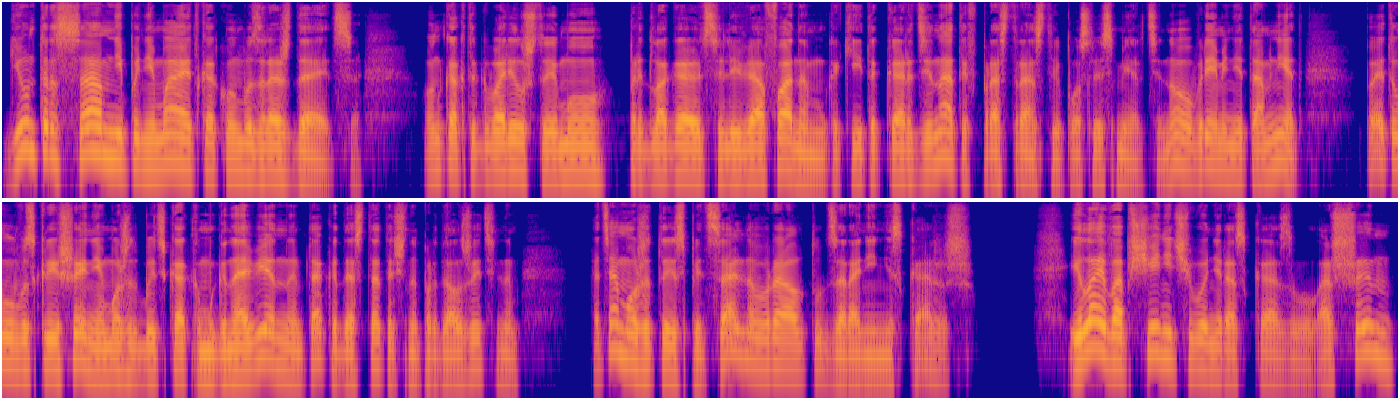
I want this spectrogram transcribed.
Гюнтер сам не понимает, как он возрождается. Он как-то говорил, что ему предлагаются Левиафаном какие-то координаты в пространстве после смерти, но времени там нет, поэтому воскрешение может быть как мгновенным, так и достаточно продолжительным. Хотя, может, и специально врал, тут заранее не скажешь. Илай вообще ничего не рассказывал, а Шин...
